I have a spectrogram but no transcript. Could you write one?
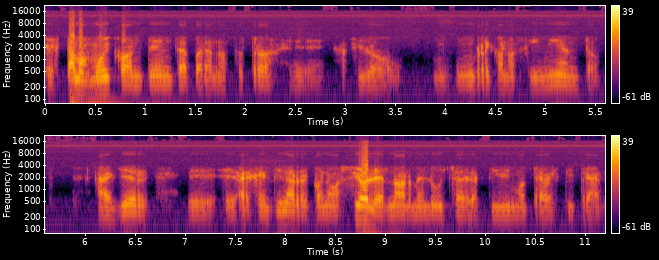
estamos muy contentas para nosotros, eh, ha sido un, reconocimiento. Ayer eh, Argentina reconoció la enorme lucha del activismo travesti trans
